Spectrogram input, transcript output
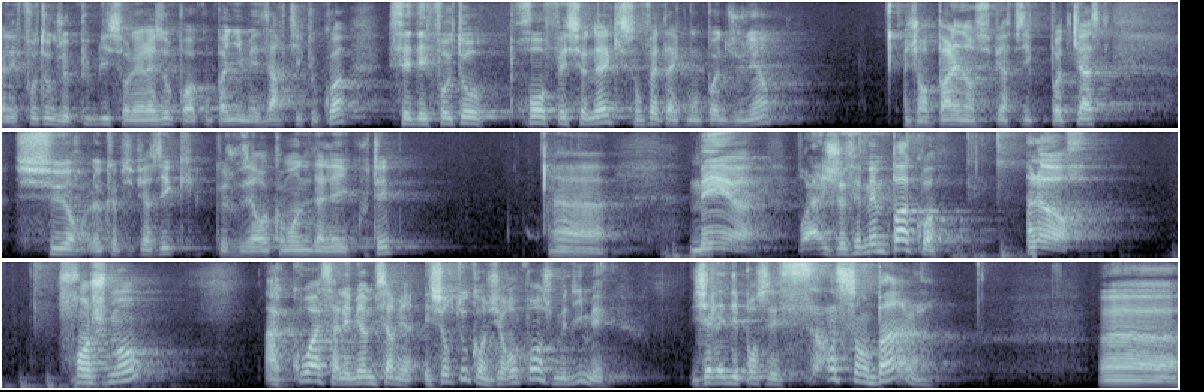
les photos que je publie sur les réseaux pour accompagner mes articles ou quoi, c'est des photos professionnelles qui sont faites avec mon pote Julien. J'en parlais dans le Superphysique podcast sur le club Superphysique que je vous ai recommandé d'aller écouter. Euh, mais euh, voilà, je le fais même pas quoi. Alors, franchement, à quoi ça allait bien me servir? Et surtout quand j'y repense, je me dis mais j'allais dépenser 500 balles. Euh,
